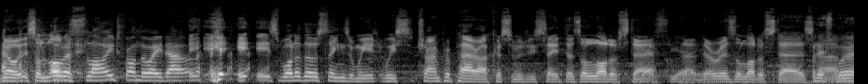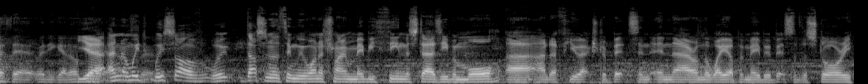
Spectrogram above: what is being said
No, it's a Or lot. a slide from the way down. it, it, it, it's one of those things, and we, we try and prepare our customers. We say there's a lot of stairs. Yes, yeah, There- yeah. there is a lot of stairs. but it's um, worth it when you get up. Yeah, there, and, and we, we sort of we, that's another thing we want to try and maybe theme the stairs even more uh, and a few extra bits in, in there on the way up and maybe bits of the story.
